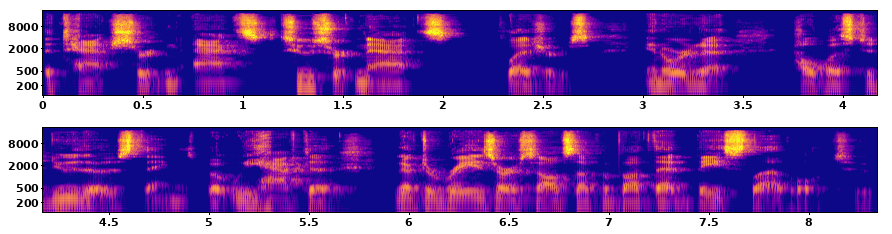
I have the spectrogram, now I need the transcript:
attached certain acts to certain acts pleasures in order to help us to do those things. But we have to we have to raise ourselves up above that base level to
